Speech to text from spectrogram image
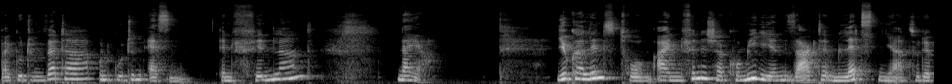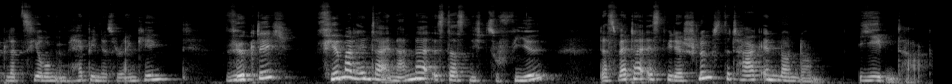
bei gutem Wetter und gutem Essen. In Finnland? Naja. Jukka Lindström, ein finnischer Comedian, sagte im letzten Jahr zu der Platzierung im Happiness Ranking, wirklich? Viermal hintereinander ist das nicht zu viel? Das Wetter ist wie der schlimmste Tag in London. Jeden Tag.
